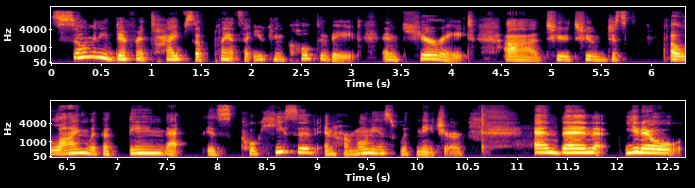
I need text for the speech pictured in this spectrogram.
so many different types of plants that you can cultivate and curate uh, to to just align with a theme that is cohesive and harmonious with nature. And then, you know,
